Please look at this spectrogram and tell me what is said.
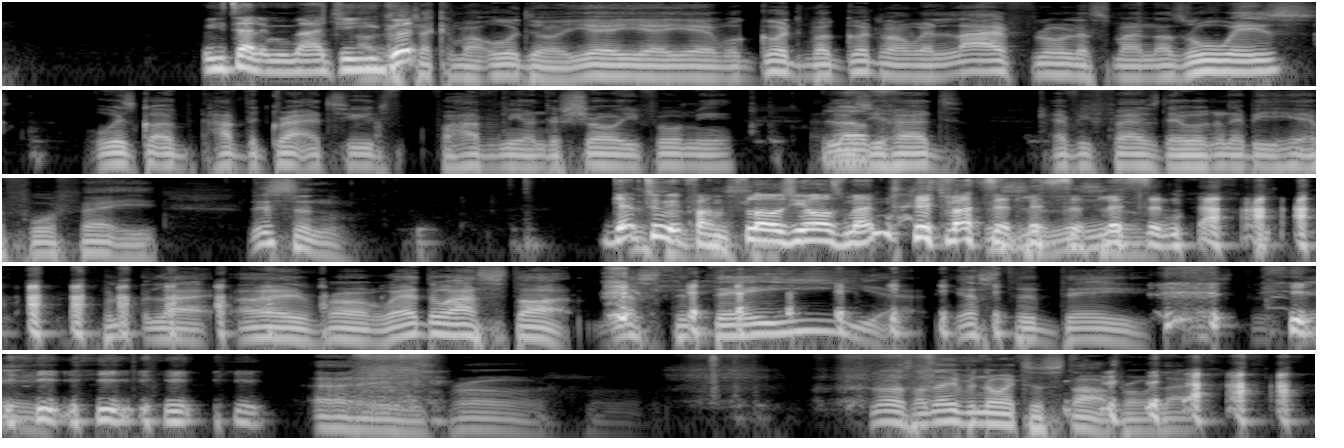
What you telling me, man? G, you good? Checking my audio. Yeah, yeah, yeah. We're good. We're good, man. We're live, flawless, man. As always, always got to have the gratitude for having me on the show. You feel me? And as you heard, every Thursday we're gonna be here at four thirty. Listen. Get listen, to it, fam. Listen. Flow's yours, man. This man said, listen, listen. listen. like, hey, bro, where do I start? Yesterday. Yesterday. Yesterday. hey, bro. Flawless, I don't even know where to start, bro. Like,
